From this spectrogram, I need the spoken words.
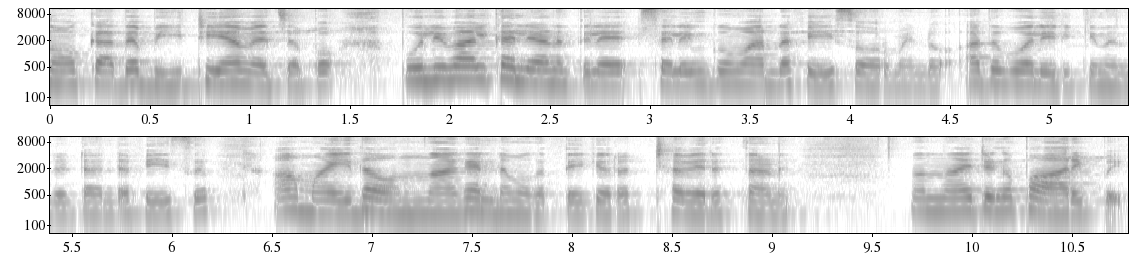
നോക്കാതെ ബീറ്റ് ചെയ്യാൻ വെച്ചപ്പോൾ പുലിവാൽ കല്യാണത്തിലെ സലീം കുമാറിന്റെ ഫേസ് ഓർമ്മയുണ്ടോ? അതുപോലെ ഇരിക്കുന്നുണ്ട് കേട്ടോ എന്റെ ഫേസ് ആ മൈദ ഒന്നാകെ എന്റെ മുഖത്തേക്ക് ഒരൊറ്റ വരുത്താണ്. നന്നായിട്ടങ്ങ് പാറിപ്പോയി.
